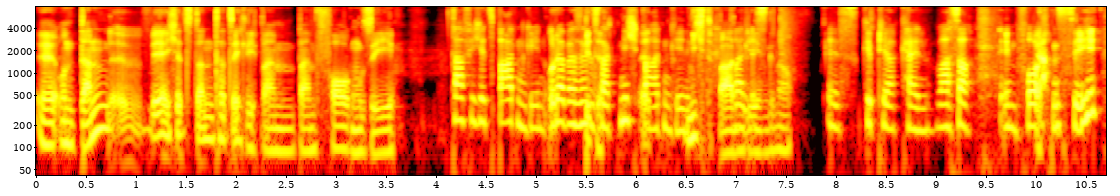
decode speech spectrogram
Äh, und dann äh, wäre ich jetzt dann tatsächlich beim, beim Forgensee. Darf ich jetzt baden gehen? Oder besser Bitte. gesagt, nicht baden gehen. Nicht baden gehen, genau es gibt ja kein Wasser im Forgensee. Ja.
